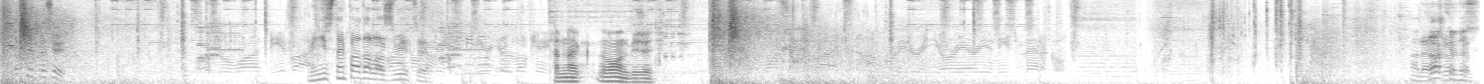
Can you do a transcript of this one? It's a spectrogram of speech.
Працюй, працюй. Мені снайпа дала звідси. Та на. Вон біжить. Джокер Джокер. десь.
